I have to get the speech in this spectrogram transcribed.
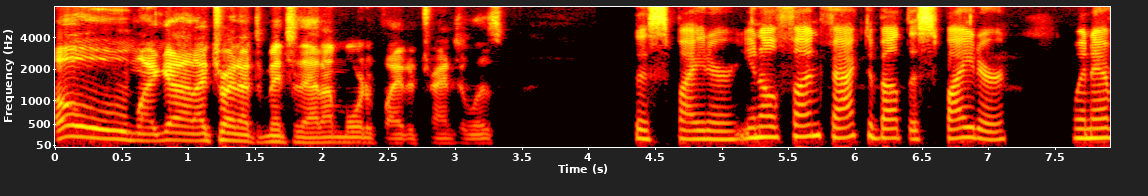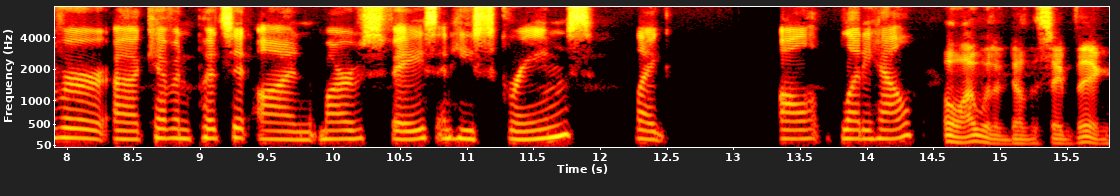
Oh my god, I try not to mention that. I'm mortified of tarantulas. The spider. You know, fun fact about the spider: whenever uh, Kevin puts it on Marv's face and he screams like all bloody hell, Oh, I would have done the same thing.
